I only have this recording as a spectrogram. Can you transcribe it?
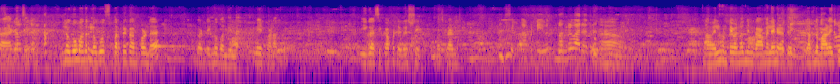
ಕಾಯಕತ್ತೆ ಲಘು ಬಂದ್ರೆ ಲಘು ಬರ್ತೈತೆ ಅನ್ಕೊಂಡೆ. ಬಟ್ ಇನ್ನೂ ಬಂದಿಲ್ಲ. ವೇಟ್ ಮಾಡೋದು. ಈಗ ಸಿಕ್ಕಾಪಟ್ಟೆ ರಶ್ ಐತಿ. ಬಸ್ ಸ್ಟ್ಯಾಂಡ್ ಹಾಂ ನಾವೆಲ್ಲಿ ಹೊಂಟೇವೆ ಅನ್ನೋದು ನಿಮ್ಗೆ ಆಮೇಲೆ ಹೇಳ್ತೇವೆ. ಗದ್ದಲು ಭಾಳ ಐತಿ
